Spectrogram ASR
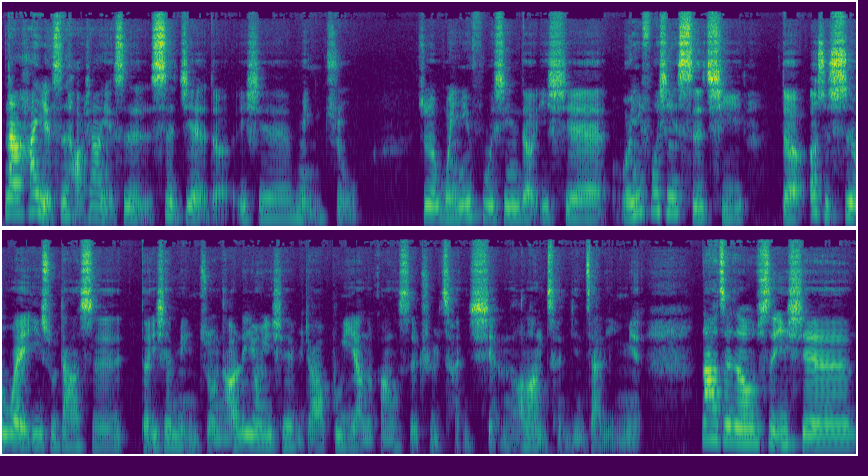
那它也是好像也是世界的一些名著，就是文艺复兴的一些文艺复兴时期的二十四位艺术大师的一些名著，然后利用一些比较不一样的方式去呈现，然后让你沉浸在里面。那这都是一些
